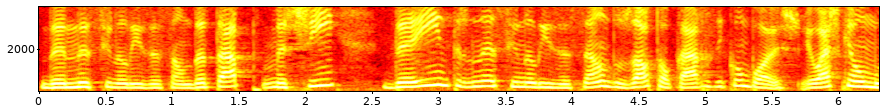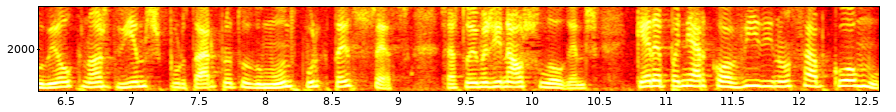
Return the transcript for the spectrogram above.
da nacionalização da TAP, mas sim da internacionalização dos autocarros e comboios. Eu acho que é um modelo que nós devíamos exportar para todo o mundo porque tem sucesso. Já estou a imaginar os slogans. Quer apanhar Covid e não sabe como?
